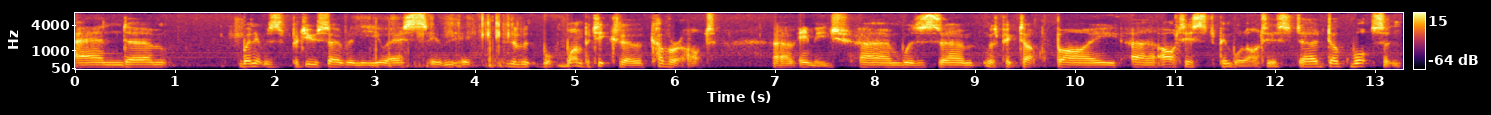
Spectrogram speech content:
and um, when it was produced over in the US, it, it, one particular cover art uh, image um, was um, was picked up by uh, artist, pinball artist uh, Doug Watson,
